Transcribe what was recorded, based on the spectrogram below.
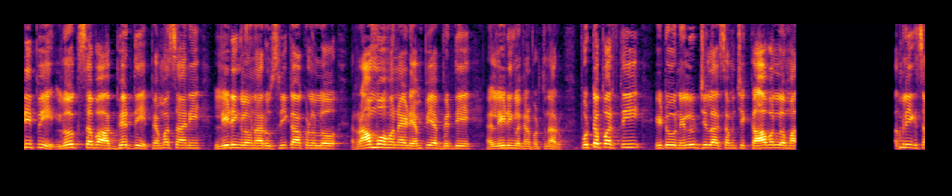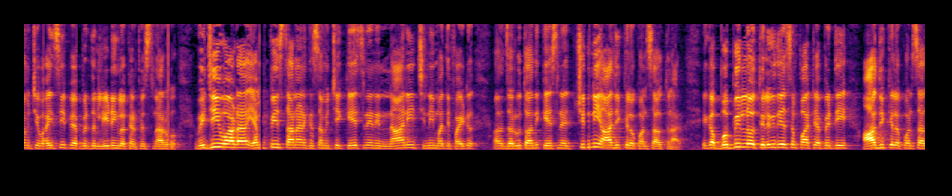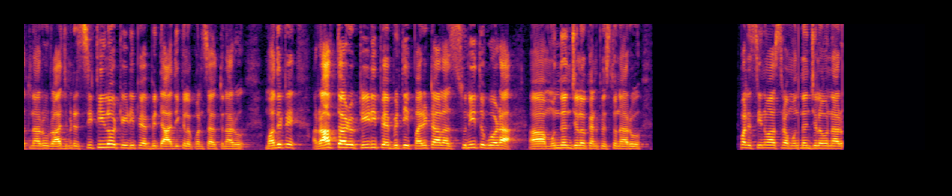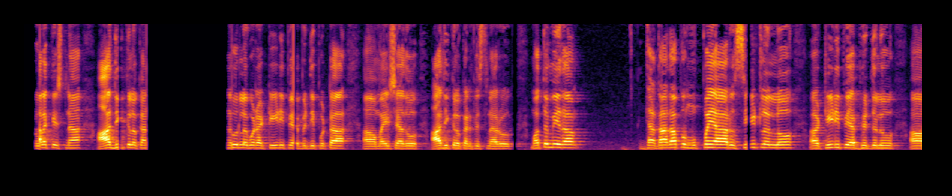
TDP Lok Sabha అభ్యర్థి పెమ్మసాని లీడింగ్లో ఉన్నారు. శ్రీకాకుళంలో రామ్మోహన్ నాయుడు ఎంపీ అభ్యర్థి లీడింగ్లో కనపడుతున్నారు. పుట్టపర్తి ఇటు నెల్లూరు జిల్లాకు సంబంధించి కావల్లో మా- అసెంబ్లీకి సంబంధించి వైసీపీ అభ్యర్థులు లీడింగ్లో కనిపిస్తున్నారు. విజయవాడ ఎంపీ స్థానానికి సంబంధించి కేసినేని నాని చిన్ని మధ్య ఫైట్ జరుగుతోంది. కేసినేని చిన్ని ఆధిక్యలో కొనసాగుతున్నారు. ఇక బొబ్బిల్లో తెలుగుదేశం పార్టీ అభ్యర్థి ఆధిక్యలో కొనసాగుతున్నారు. రాజమండ్రి సిటీలో టీడీపీ అభ్యర్థి ఆధిక్యలో కొనసాగుతున్నారు. మొదటి రాప్తాడు టీడీపీ అభ్యర్థి పరిటాల సునీత్ కూడా ముందంజలో కనిపిస్తున్నారు. శ్రీనివాసరావు ముందంజలో ఉన్నారు. బాలకృష్ణ ఆధిక్యలో కన్- కూడా టీడీపీ అభ్యర్థి పుట్ట మహేష్ యాదవ్ ఆధిక్యలో కనిపిస్తున్నారు. మొత్తం మీద దాదాపు ముప్పై ఆరు సీట్లలో టీడీపీ అభ్యర్థులు ఆ,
